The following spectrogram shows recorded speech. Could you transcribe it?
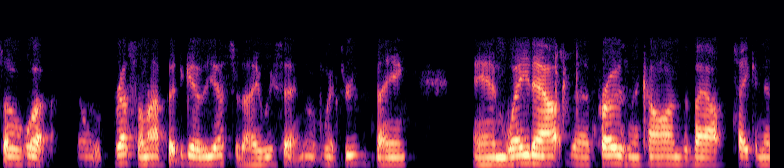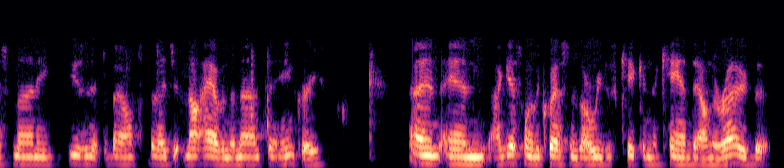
so what Russell and I put together yesterday, we sat and went through the thing and weighed out the pros and the cons about taking this money, using it to balance the budget, not having the nine cent increase. And, and I guess one of the questions, are we just kicking the can down the road? But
